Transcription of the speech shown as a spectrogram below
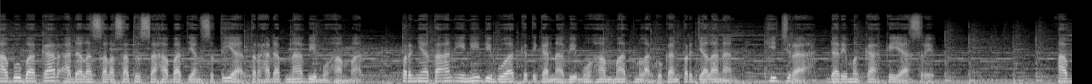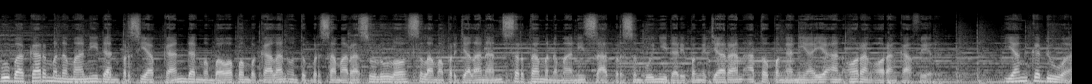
Abu Bakar adalah salah satu sahabat yang setia terhadap Nabi Muhammad. Pernyataan ini dibuat ketika Nabi Muhammad melakukan perjalanan, hijrah, dari Mekah ke Yasrib. Abu Bakar menemani dan persiapkan dan membawa pembekalan untuk bersama Rasulullah selama perjalanan serta menemani saat bersembunyi dari pengejaran atau penganiayaan orang-orang kafir. Yang kedua,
